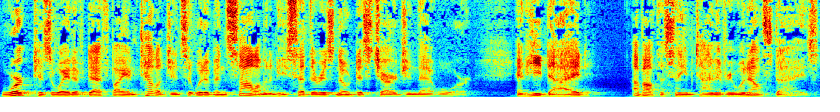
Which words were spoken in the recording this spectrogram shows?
worked his way out of death by intelligence, it would have been Solomon. And he said there is no discharge in that war. And he died about the same time everyone else dies.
